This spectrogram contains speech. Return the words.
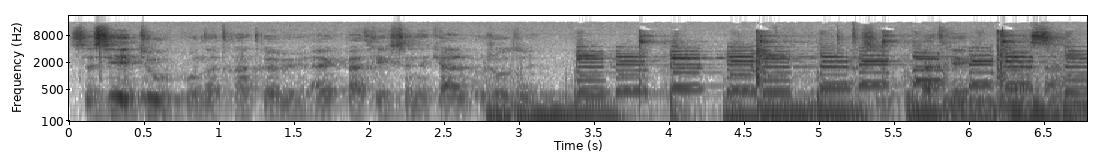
Ceci est tout pour notre entrevue avec Patrick Sénécal aujourd'hui. Merci beaucoup Patrick. Merci.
